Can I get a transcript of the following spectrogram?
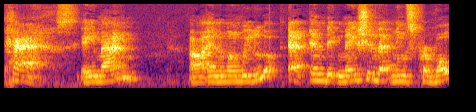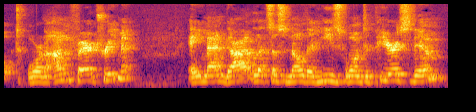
past. Amen. Uh, and when we look at indignation, that means provoked or an unfair treatment. Amen. God lets us know that He's going to pierce them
